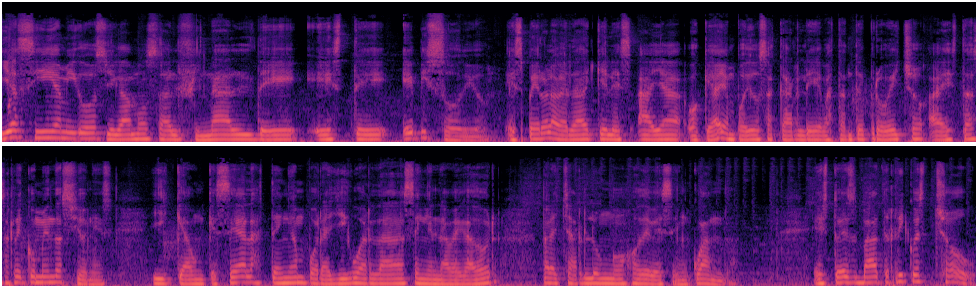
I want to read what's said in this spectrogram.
Y así amigos llegamos al final de este episodio. Espero la verdad que les haya o que hayan podido sacarle bastante provecho a estas recomendaciones y que aunque sea las tengan por allí guardadas en el navegador para echarle un ojo de vez en cuando. Esto es Bad Request Show.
